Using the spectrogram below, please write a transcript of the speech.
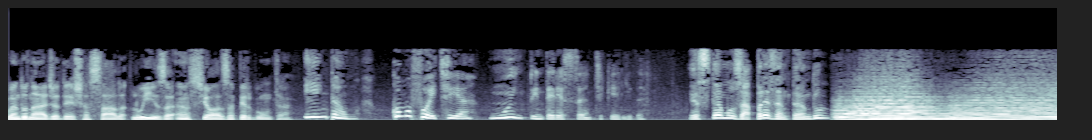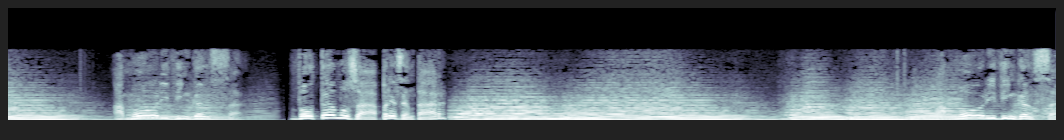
Quando Nádia deixa a sala, Luísa, ansiosa, pergunta: E então, como foi, tia? Muito interessante, querida. Estamos apresentando. Amor e Vingança Voltamos a apresentar. Amor e Vingança.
